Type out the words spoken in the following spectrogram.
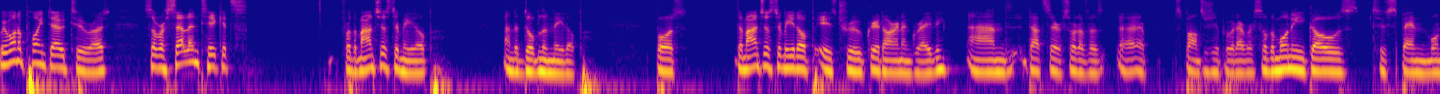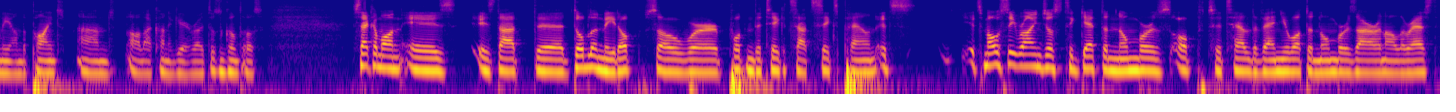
we want to point out too, right? So we're selling tickets for the Manchester meetup and the Dublin meetup, but the Manchester meetup is through Gridiron and Gravy, and that's their sort of a, a sponsorship or whatever. So the money goes to spend money on the pint and all that kind of gear, right? Doesn't come to us. Second one is is that the Dublin meetup. So we're putting the tickets at six pound. It's it's mostly Ryan just to get the numbers up to tell the venue what the numbers are and all the rest.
